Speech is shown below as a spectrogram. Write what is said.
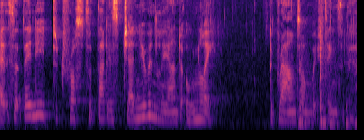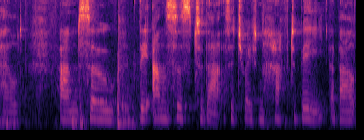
It's that they need to trust that that is genuinely and only the grounds on which things are held. And so the answers to that situation have to be about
